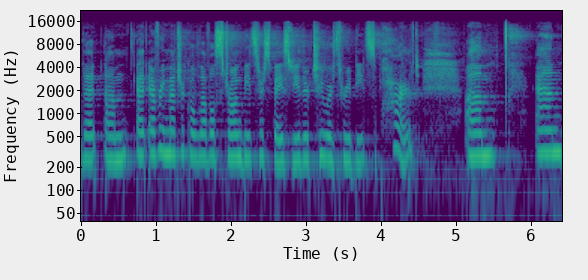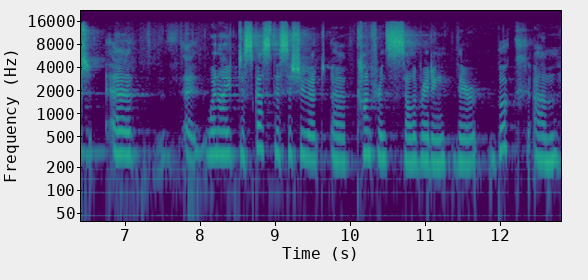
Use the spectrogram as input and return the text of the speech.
that um, at every metrical level, strong beats are spaced either two or three beats apart. Um, and uh, uh, when I discussed this issue at a conference celebrating their book, um,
